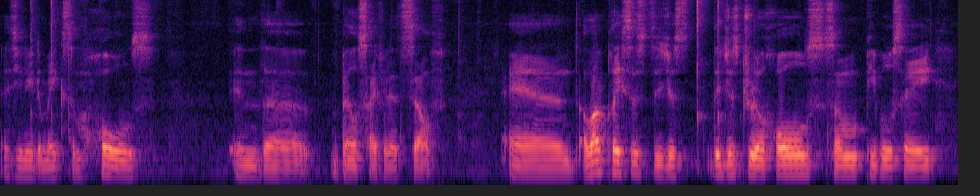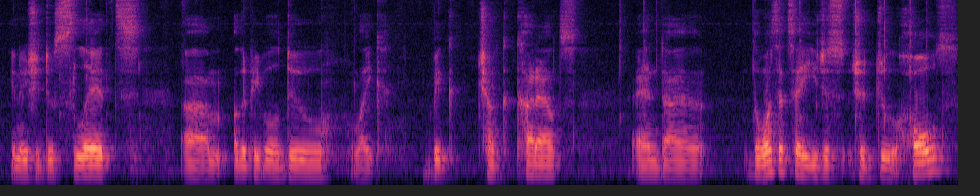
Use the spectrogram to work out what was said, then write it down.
is you need to make some holes in the bell siphon itself. And a lot of places they just they just drill holes. Some people say you know you should do slits um, other people do like big chunk cutouts. And uh, the ones that say you just should do holes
